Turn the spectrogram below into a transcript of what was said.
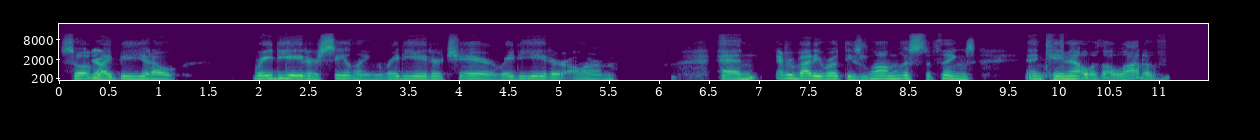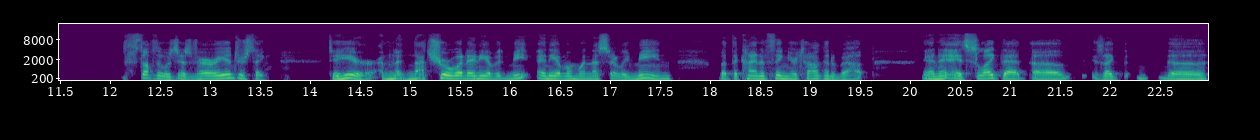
So it yeah. might be, you know, radiator ceiling, radiator chair, radiator arm. And everybody wrote these long lists of things and came out with a lot of stuff that was just very interesting to hear. I'm not, sure what any of it mean, any of them would necessarily mean, but the kind of thing you're talking about, and it's like that. Uh, it's like the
